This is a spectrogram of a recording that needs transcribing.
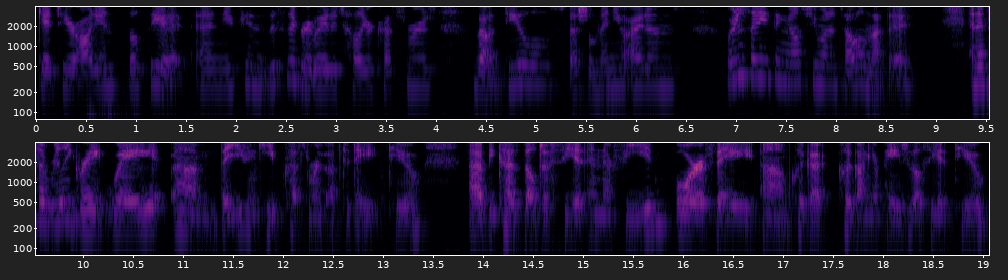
get to your audience, they'll see it. And you can, this is a great way to tell your customers about deals, special menu items, or just anything else you want to tell them that day. And it's a really great way um, that you can keep customers up to date too. Uh, because they'll just see it in their feed, or if they um, click a, click on your page, they'll see it too.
